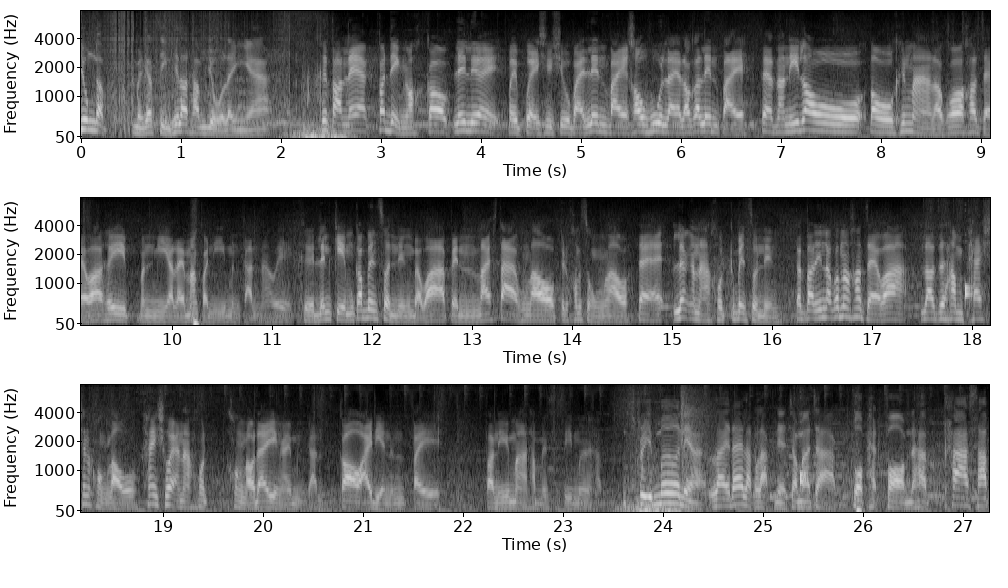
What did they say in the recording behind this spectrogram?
ยุ่งกับเหมือนกับสิ่งที่เราทำอยู่อะไรอย่างเงี้ยคือตอนแรกก็เด็กเนาะก็เรื่อยๆ เปื่อยๆ ชิวๆไปเล่นไปเขาพูดอะไรเราก็เล่นไป แต่ตอนนี้เราโตขึ้นมาเราก็เข้าใจว่าเฮ้ยมันมีอะไรมากกว่านี้เหมือนกันนะเว้ยคือเล่นเกมก็เป็นส่วนหนึ่งแบบว่าเป็นไลฟ์สไตล์ของเราเป็นความสุขของเรา แต่เรื่องอนาคตก็เป็นส่วนหนึ่ง แต่ตอนนี้เราก็ต้องเข้าใจว่าเราจะทำแพชชั่นของเราให้ช่วยอนาคตของเราได้ยังไงเหมือนกัน ก็เอาไอเดียนั้นไป ตอนนี้มาทำเป็นสตรีมเมอร์ครับ สตรีมเมอร์เนี่ยรายได้หลักๆเนี่ยจะมาจากตัวแพลตฟอร์มนะครับค่าซับ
